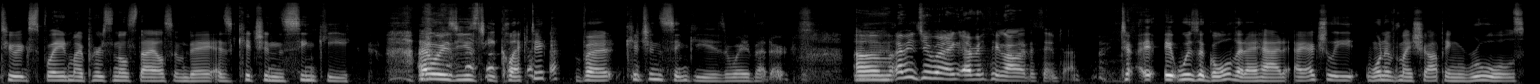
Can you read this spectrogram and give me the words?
to explain my personal style someday as kitchen sinky. I always used eclectic, but kitchen sinky is way better. Um, that means you're wearing everything all at the same time. To, it was a goal that I had. I actually, one of my shopping rules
